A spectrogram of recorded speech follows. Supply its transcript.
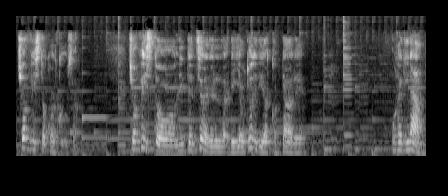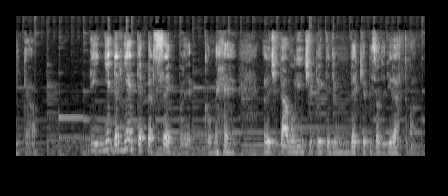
ci ho visto qualcosa. Ci ho visto l'intenzione del, degli autori di raccontare una dinamica di, del niente per sempre, come recitava un incipit di un vecchio episodio di Ratman.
